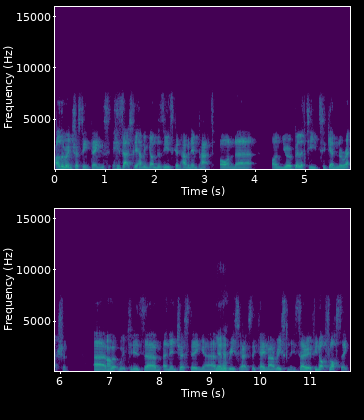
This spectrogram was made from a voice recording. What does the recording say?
other interesting things is actually having gum disease can have an impact on uh, on your ability to get an erection, um, oh. which is um, an interesting uh, yeah. research that came out recently. So if you're not flossing,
